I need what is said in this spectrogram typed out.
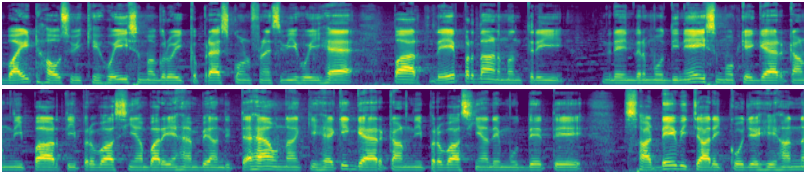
ਵਾਈਟ ਹਾਊਸ ਵਿਖੇ ਹੋਈ। ਇਸ ਮਗਰੋਂ ਇੱਕ ਪ੍ਰੈਸ ਕਾਨਫਰੰਸ ਵੀ ਹੋਈ ਹੈ। ਭਾਰਤ ਦੇ ਪ੍ਰਧਾਨ ਮੰਤਰੀ ਨਰਿੰਦਰ ਮੋਦੀ ਨੇ ਇਸ ਮੌਕੇ ਗੈਰ ਕਾਨੂੰਨੀ ਭਾਰਤੀ ਪ੍ਰਵਾਸੀਆਂ ਬਾਰੇ ਅਹਿਮ ਬਿਆਨ ਦਿੱਤਾ ਹੈ। ਉਹਨਾਂ ਕਿਹਾ ਕਿ ਗੈਰ ਕਾਨੂੰਨੀ ਪ੍ਰਵਾਸੀਆਂ ਦੇ ਮੁੱਦੇ ਤੇ ਸਾਡੇ ਵਿਚਾਰ ਇੱਕੋ ਜਿਹੇ ਹਨ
